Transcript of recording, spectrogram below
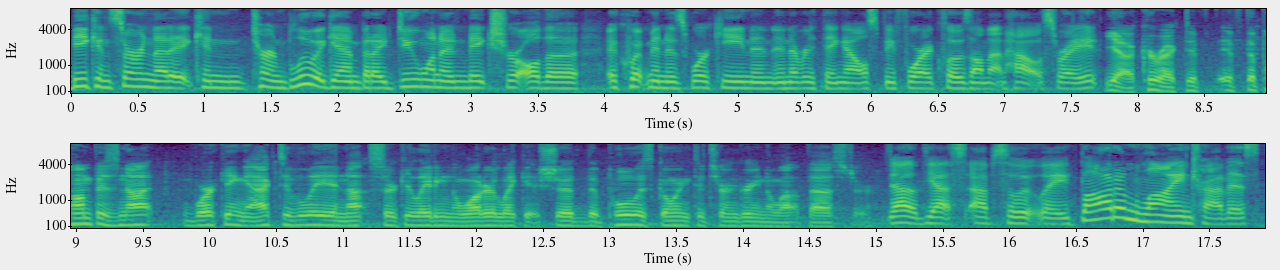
be concerned that it can turn blue again, but I do want to make sure all the equipment is working and, and, everything else before I close on that house, right? Yeah, correct. If, if the pump is not working actively and not circulating the water like it should, the pool is going to turn green a lot faster. Oh, yes, absolutely. Bottom line, Travis,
